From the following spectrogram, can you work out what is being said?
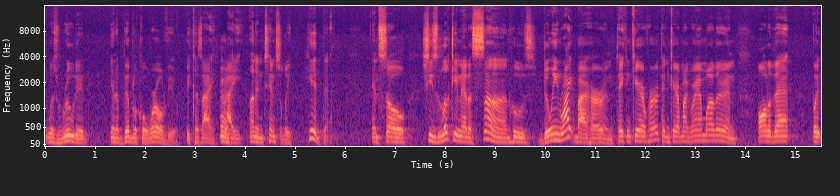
was rooted in a biblical worldview because I, I unintentionally hid that. And so she's looking at a son who's doing right by her and taking care of her, taking care of my grandmother and all of that. But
